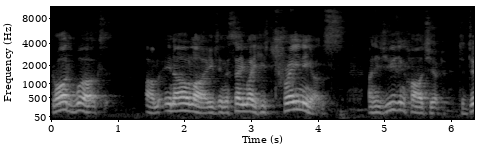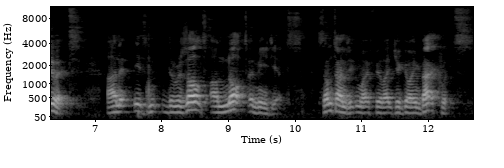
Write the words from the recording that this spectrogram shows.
God works um, in our lives in the same way. He's training us and He's using hardship to do it. And it's, the results are not immediate. Sometimes it might feel like you're going backwards.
